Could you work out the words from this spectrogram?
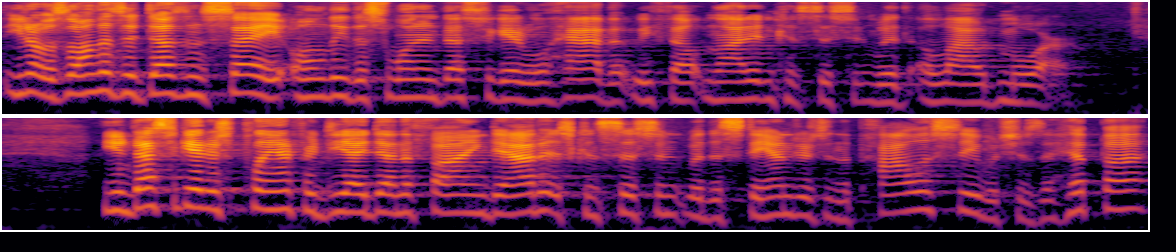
you know, as long as it doesn't say only this one investigator will have it, we felt not inconsistent with allowed more. The investigator's plan for de-identifying data is consistent with the standards in the policy, which is the HIPAA.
